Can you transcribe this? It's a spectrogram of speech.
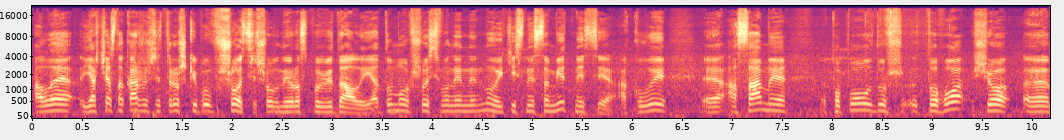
Але я, чесно кажучи, трошки був в шоці, що вони розповідали. Я думав, щось вони не ну, якісь несамітниці. А коли е, а саме по поводу того, що е,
